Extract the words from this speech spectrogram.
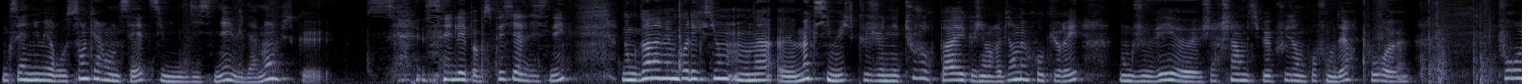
Donc c'est le numéro 147, c'est une Disney évidemment puisque c'est les pop spéciales Disney. Donc dans la même collection on a euh, Maximus que je n'ai toujours pas et que j'aimerais bien me procurer. Donc je vais euh, chercher un petit peu plus en profondeur pour, euh, pour,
